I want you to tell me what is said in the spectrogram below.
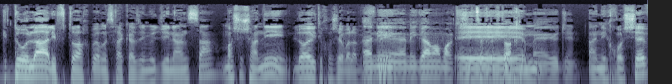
גדולה לפתוח במשחק הזה עם יוג'ין אנסה, משהו שאני לא הייתי חושב עליו לפני. אני, אני גם אמרתי שצריך לפתוח עם אה, אה, יוג'ין. אני חושב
